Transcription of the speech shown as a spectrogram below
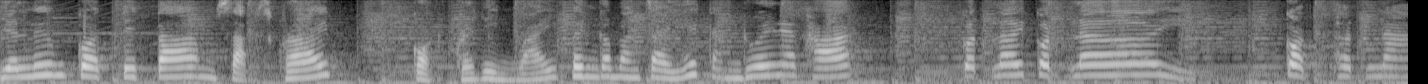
อย่าลืมกดติดตาม subscribe กดกระดิ่งไว้เป็นกำลังใจให้กันด้วยนะคะ กดเลยกดเลย กดเถิดนะ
